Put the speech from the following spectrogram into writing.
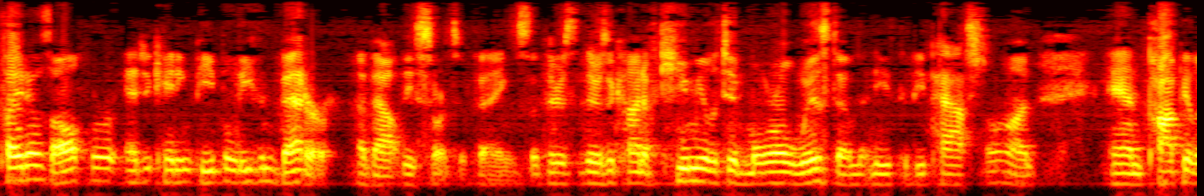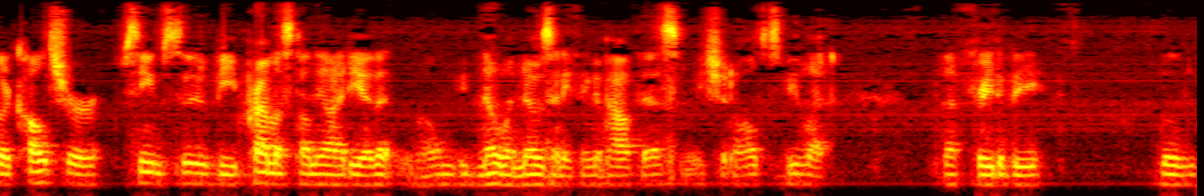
Plato's all for educating people even better about these sorts of things. That there's there's a kind of cumulative moral wisdom that needs to be passed on, and popular culture seems to be premised on the idea that well, no one knows anything about this, and we should all just be let left free to be little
